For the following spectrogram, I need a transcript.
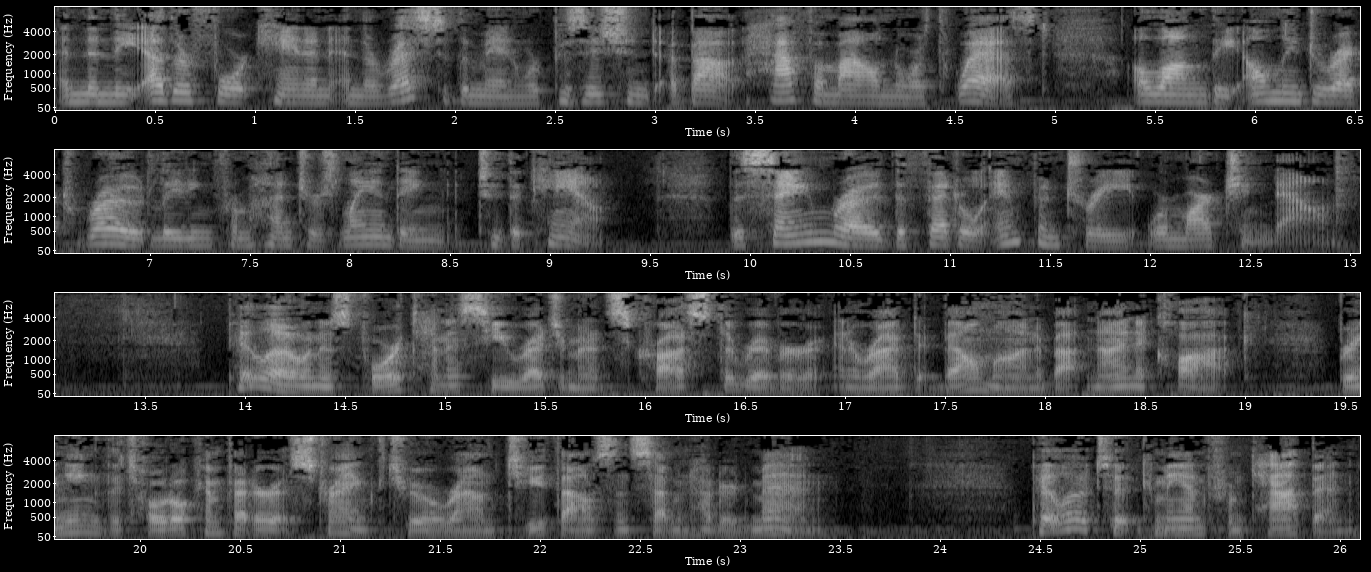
and then the other four cannon and the rest of the men were positioned about half a mile northwest along the only direct road leading from Hunter's Landing to the camp, the same road the Federal infantry were marching down. Pillow and his four Tennessee regiments crossed the river and arrived at Belmont about nine o'clock, bringing the total Confederate strength to around 2,700 men. Pillow took command from Tappan,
